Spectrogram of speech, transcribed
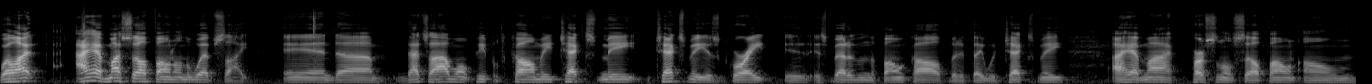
Well, I I have my cell phone on the website, and um, that's how I want people to call me. Text me. Text me is great. It's better than the phone call. But if they would text me, I have my personal cell phone on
